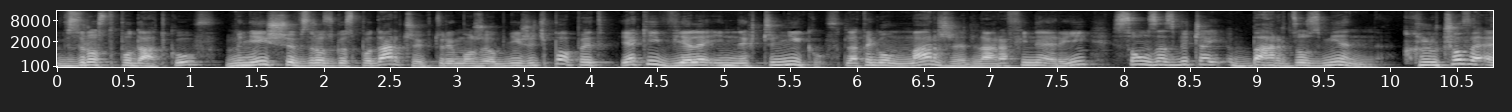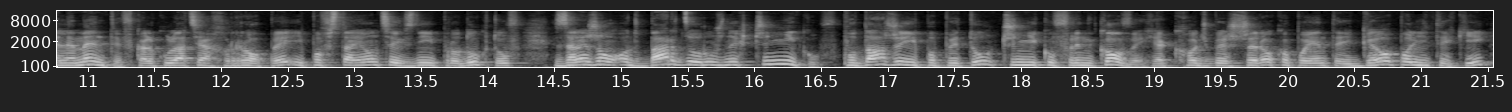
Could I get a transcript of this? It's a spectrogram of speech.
wzrost podatków, mniejszy wzrost gospodarczy, który może obniżyć popyt, jak i wiele innych czynników. Dlatego marże dla rafinerii są zazwyczaj bardzo zmienne. Kluczowe elementy w kalkulacjach ropy i powstających z niej produktów zależą od bardzo różnych czynników: podaży i popytu, czynników rynkowych, jak choćby szeroko pojętej geopolityki,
